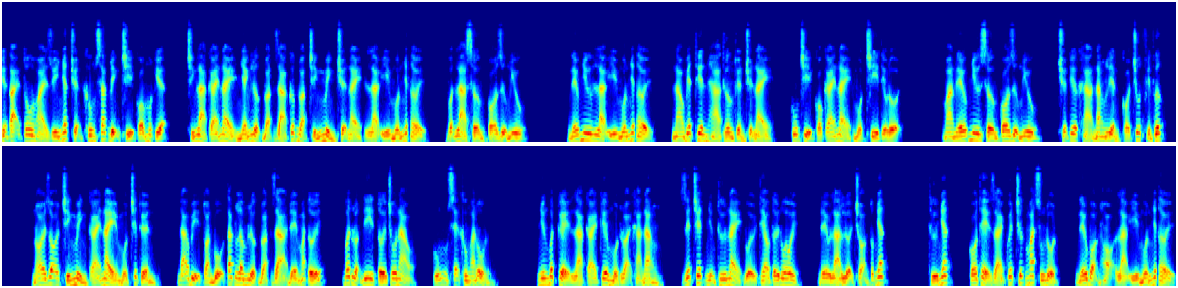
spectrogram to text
Hiện tại tô hoài duy nhất chuyện không xác định chỉ có một kiện, chính là cái này nhánh lược đoạt giả cướp đoạt chính mình chuyện này là ý muốn nhất thời, vẫn là sớm có dự mưu. Nếu như là ý muốn nhất thời, nào biết thiên hà thương thuyền chuyện này, cũng chỉ có cái này một chi tiểu đội. Mà nếu như sớm có dự mưu chuyện kia khả năng liền có chút phiền phức. Nói rõ chính mình cái này một chiếc thuyền đã bị toàn bộ tác lâm lược đoạt giả để mắt tới, bất luận đi tới chỗ nào cũng sẽ không an ổn. Nhưng bất kể là cái kia một loại khả năng, giết chết những thứ này đuổi theo tới đôi đều là lựa chọn tốt nhất. Thứ nhất, có thể giải quyết trước mắt xung đột, nếu bọn họ là ý muốn nhất thời,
